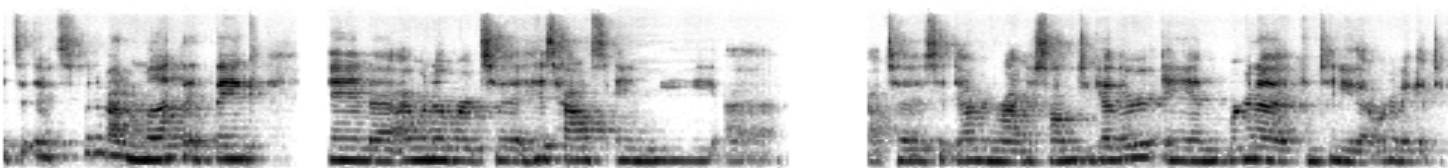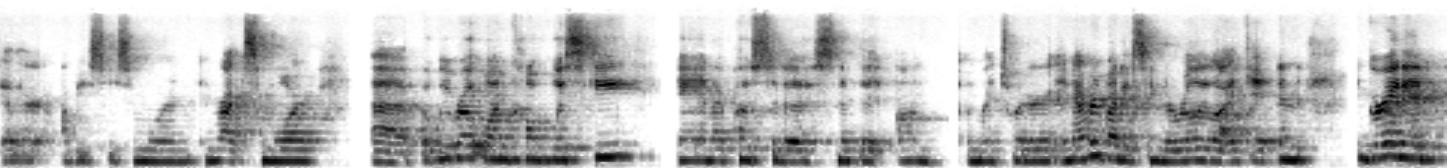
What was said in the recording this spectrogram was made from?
it's, it's been about a month, I think, and uh, I went over to his house and we uh, got to sit down and write a song together. And we're gonna continue that. We're gonna get together, obviously, some more and, and write some more. Uh, but we wrote one called Whiskey, and I posted a snippet on, on my Twitter, and everybody seemed to really like it. And granted,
